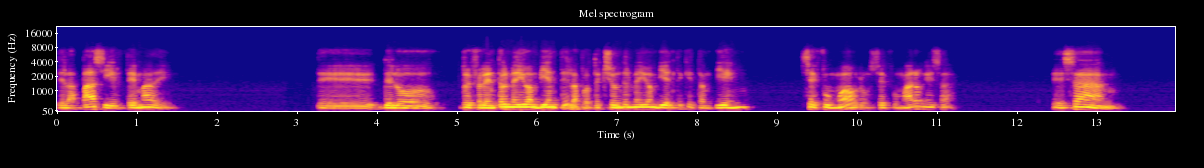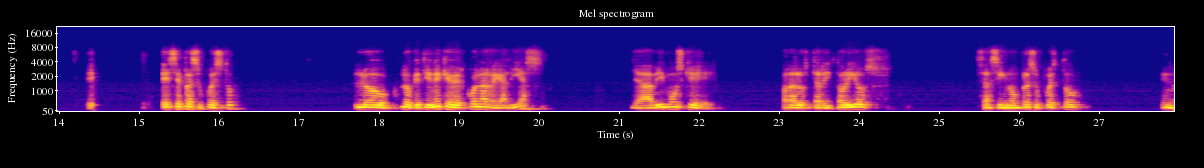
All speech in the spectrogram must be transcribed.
de la paz y el tema de, de, de, lo referente al medio ambiente, la protección del medio ambiente, que también se fumaron, se fumaron esa, esa, ese presupuesto, lo, lo, que tiene que ver con las regalías. Ya vimos que para los territorios se asignó un presupuesto en,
